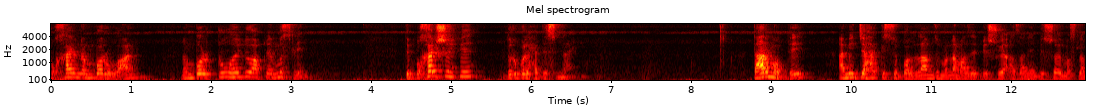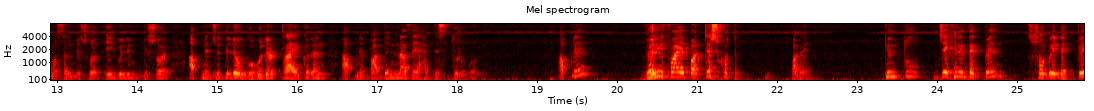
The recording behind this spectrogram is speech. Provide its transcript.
Bukhari number one number two হইল আপনি মুসলিম। তো বুখারি শরীফে দুর্বল হাদিস নাই। তার মধ্যে আমি যাহা কিছু বললাম, যেমন নামাজের বিষয়, আজানের বিষয় মসলা মশাল বিষয় এইগুলি বিষয় আপনি যদিও গুগলে ট্রাই করেন, আপনি পাবেন না যে হাদিস দুর্বল। আপনি ভেরিফাই বা টেস্ট করতে পারেন কিন্তু যেখানে দেখবেন, সবই লিখবে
